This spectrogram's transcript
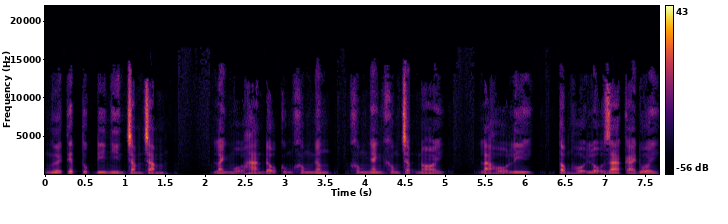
Ngươi tiếp tục đi nhìn chằm chằm, lánh mộ hàn đầu cũng không nâng, không nhanh không chậm nói, là hồ ly, tổng hội lộ ra cái đuôi,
